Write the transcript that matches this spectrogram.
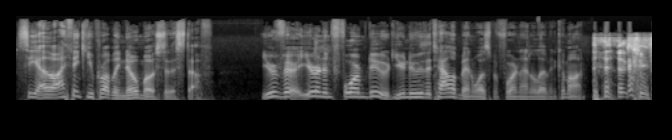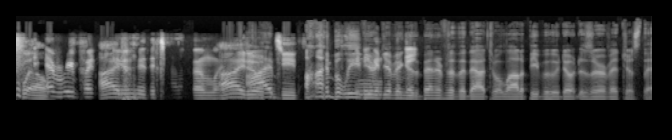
See, I think you probably know most of this stuff. You're very you're an informed dude. You knew who the Taliban was before 9/11. Come on. well, Everybody I knew don't- who the telephone was. I don't I, need. I believe you're giving the benefit of the doubt to a lot of people who don't deserve it just then.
